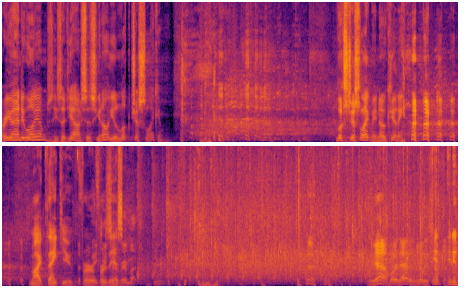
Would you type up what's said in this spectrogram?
"Are you Andy Williams?" He said, "Yeah." And he says, "You know, you look just like him." Looks just like me, no kidding. Mike, thank you for, this. Thank for you, this. sir, very much. yeah, boy, that is really something. and in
